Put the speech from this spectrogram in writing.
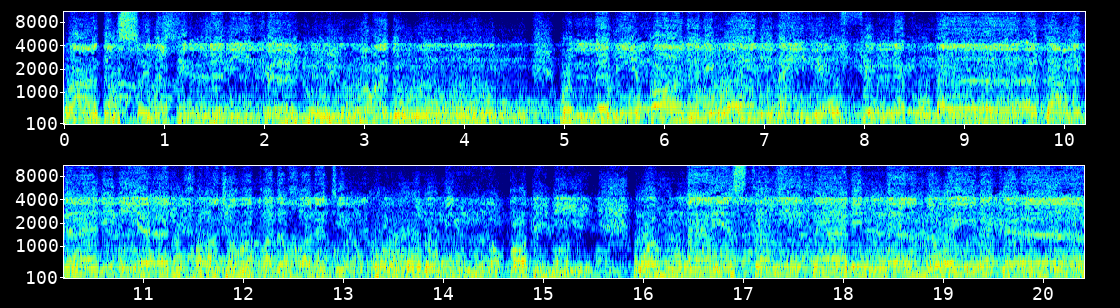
وعد الصدق الذي كانوا يوعدون. والذي قال لوالديه أف لكما أتعدانني أن أخرج وقد خلت القرون من قبلي وهما يستغيثان الله ويلك آمن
